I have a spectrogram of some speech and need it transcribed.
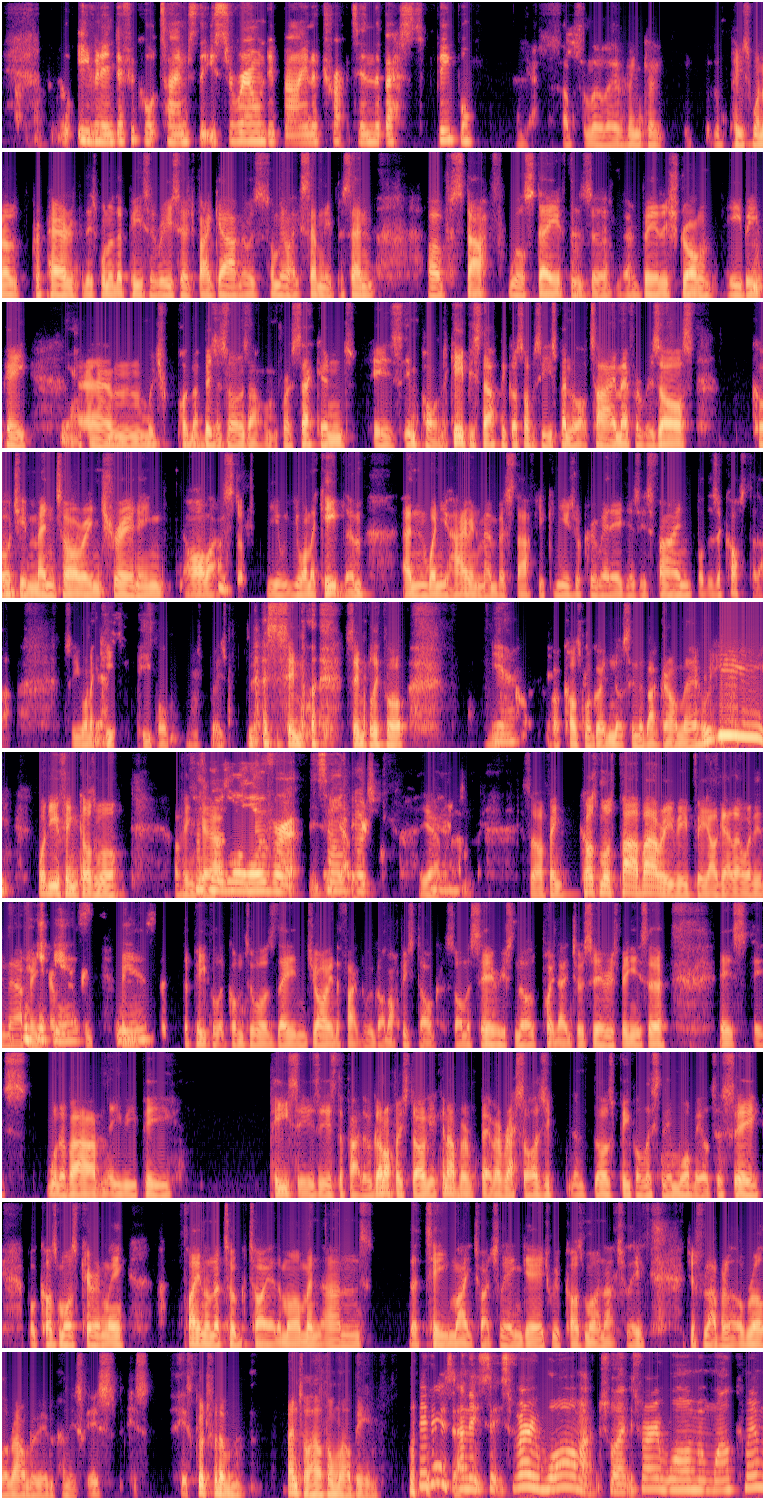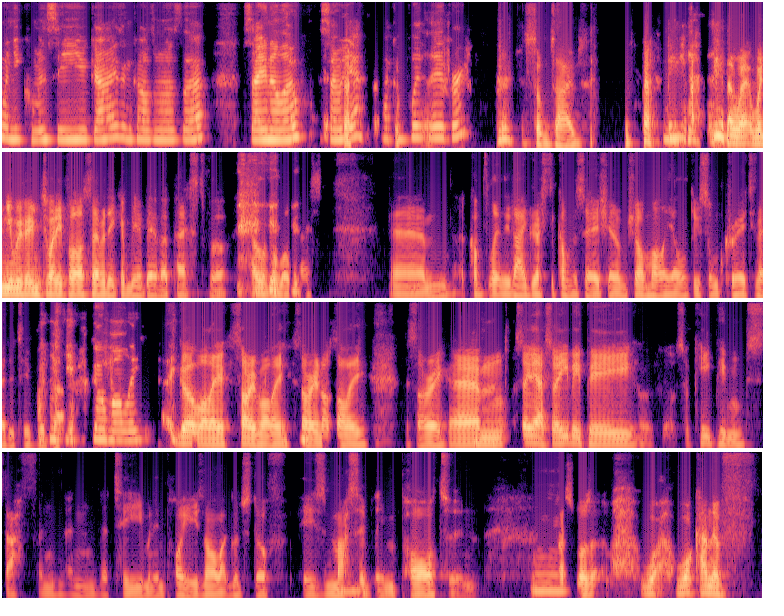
even in difficult times, that you're surrounded by and attracting the best people. Yes, absolutely. I think the piece when I was preparing for this, one of the pieces of research by Gartner was something like 70% of staff will stay if there's a, a really strong EVP, Yeah. um, which put my business owners out for a second is important to keep your staff because obviously you spend a lot of time, effort, resource, coaching, mentoring, training, all that stuff. You, you want to keep them. And when you're hiring member staff, you can use recruitment agencies fine, but there's a cost to that. So you want to Yes. keep people. Is, is simple, simply put. Yeah. Got Cosmo going nuts in the background there. Whee! What do you think, Cosmo? I think, uh, Cosmo's all over it. It's all yeah. good. yeah. yeah. So I think Cosmo's part of our EVP. I'll get that one in there. I think, He I is. think- He is. the, the people that come to us, they enjoy the fact that we've got an office dog. So on a serious note, putting that into a serious thing, it's a, it's it's one of our EVP pieces is the fact that we've got an office dog. You can have a bit of a wrestle, as you, and those people listening won't be able to see. But Cosmo's currently playing on a tug toy at the moment, and the team like to actually engage with Cosmo and actually just have a little roll around with him, and it's it's it's it's good for the mental health and well-being. It is, and it's it's very warm actually. It's very warm and welcoming when you come and see you guys and Cosmo's there saying hello. So yeah, I completely agree. Sometimes. when when you're with him 24 7, he can be a bit of a pest, but I love a pest. Um, I completely digressed the conversation. I'm sure Molly will do some creative editing with that. Yeah, go Molly. Go Molly. Sorry, Molly. Sorry, not Solly. Sorry. Um, so yeah, so EVP, so keeping staff and, and the team and employees and all that good stuff is massively important. Mm. I suppose what what kind of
